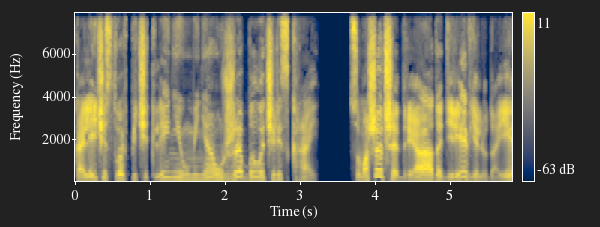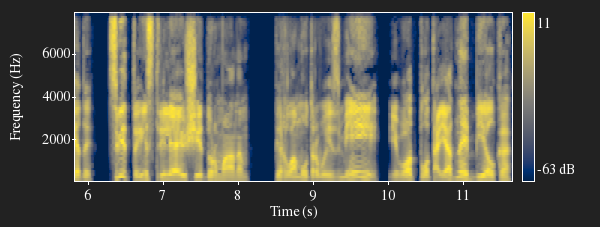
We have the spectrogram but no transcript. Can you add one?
Количество впечатлений у меня уже было через край. Сумасшедшая дриада, деревья-людоеды, цветы, стреляющие дурманом, перламутровые змеи и вот плотоядная белка,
